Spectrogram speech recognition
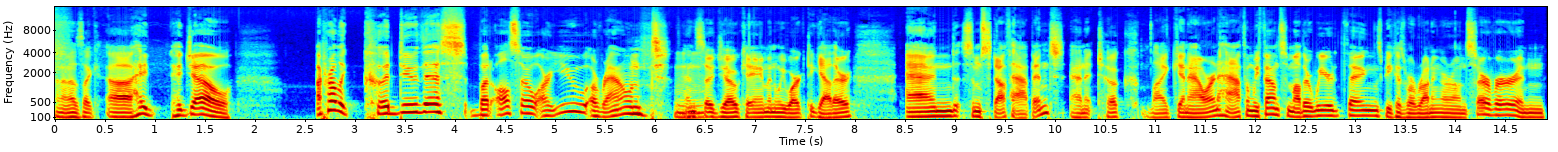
And I was like, uh, hey, hey, Joe, I probably could do this, but also, are you around? And so Joe came and we worked together, and some stuff happened, and it took like an hour and a half, and we found some other weird things because we're running our own server, and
